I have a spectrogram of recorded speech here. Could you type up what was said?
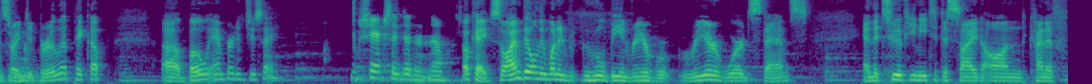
sorry, did Barilla pick up uh, bow? Amber, did you say? She actually didn't know. Okay, so I'm the only one in, who will be in rear rearward stance, and the two of you need to decide on kind of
